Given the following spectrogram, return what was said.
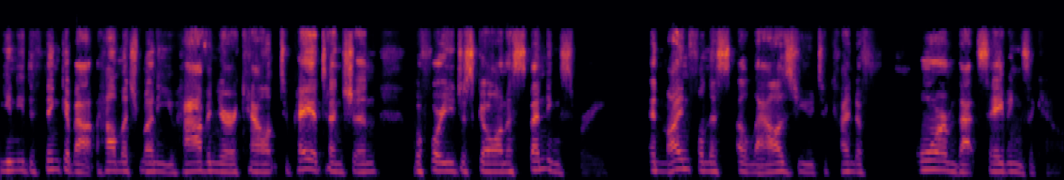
you need to think about how much money you have in your account to pay attention before you just go on a spending spree. And mindfulness allows you to kind of form that savings account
